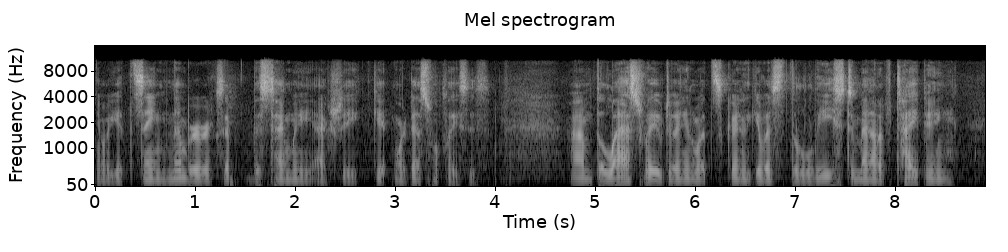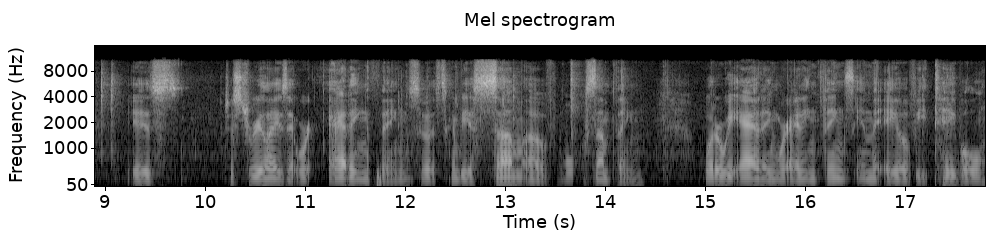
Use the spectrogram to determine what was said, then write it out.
And we get the same number, except this time we actually get more decimal places. Um, the last way of doing it, what's going to give us the least amount of typing, is just to realize that we're adding things, so it's going to be a sum of something. What are we adding? We're adding things in the AOV table,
